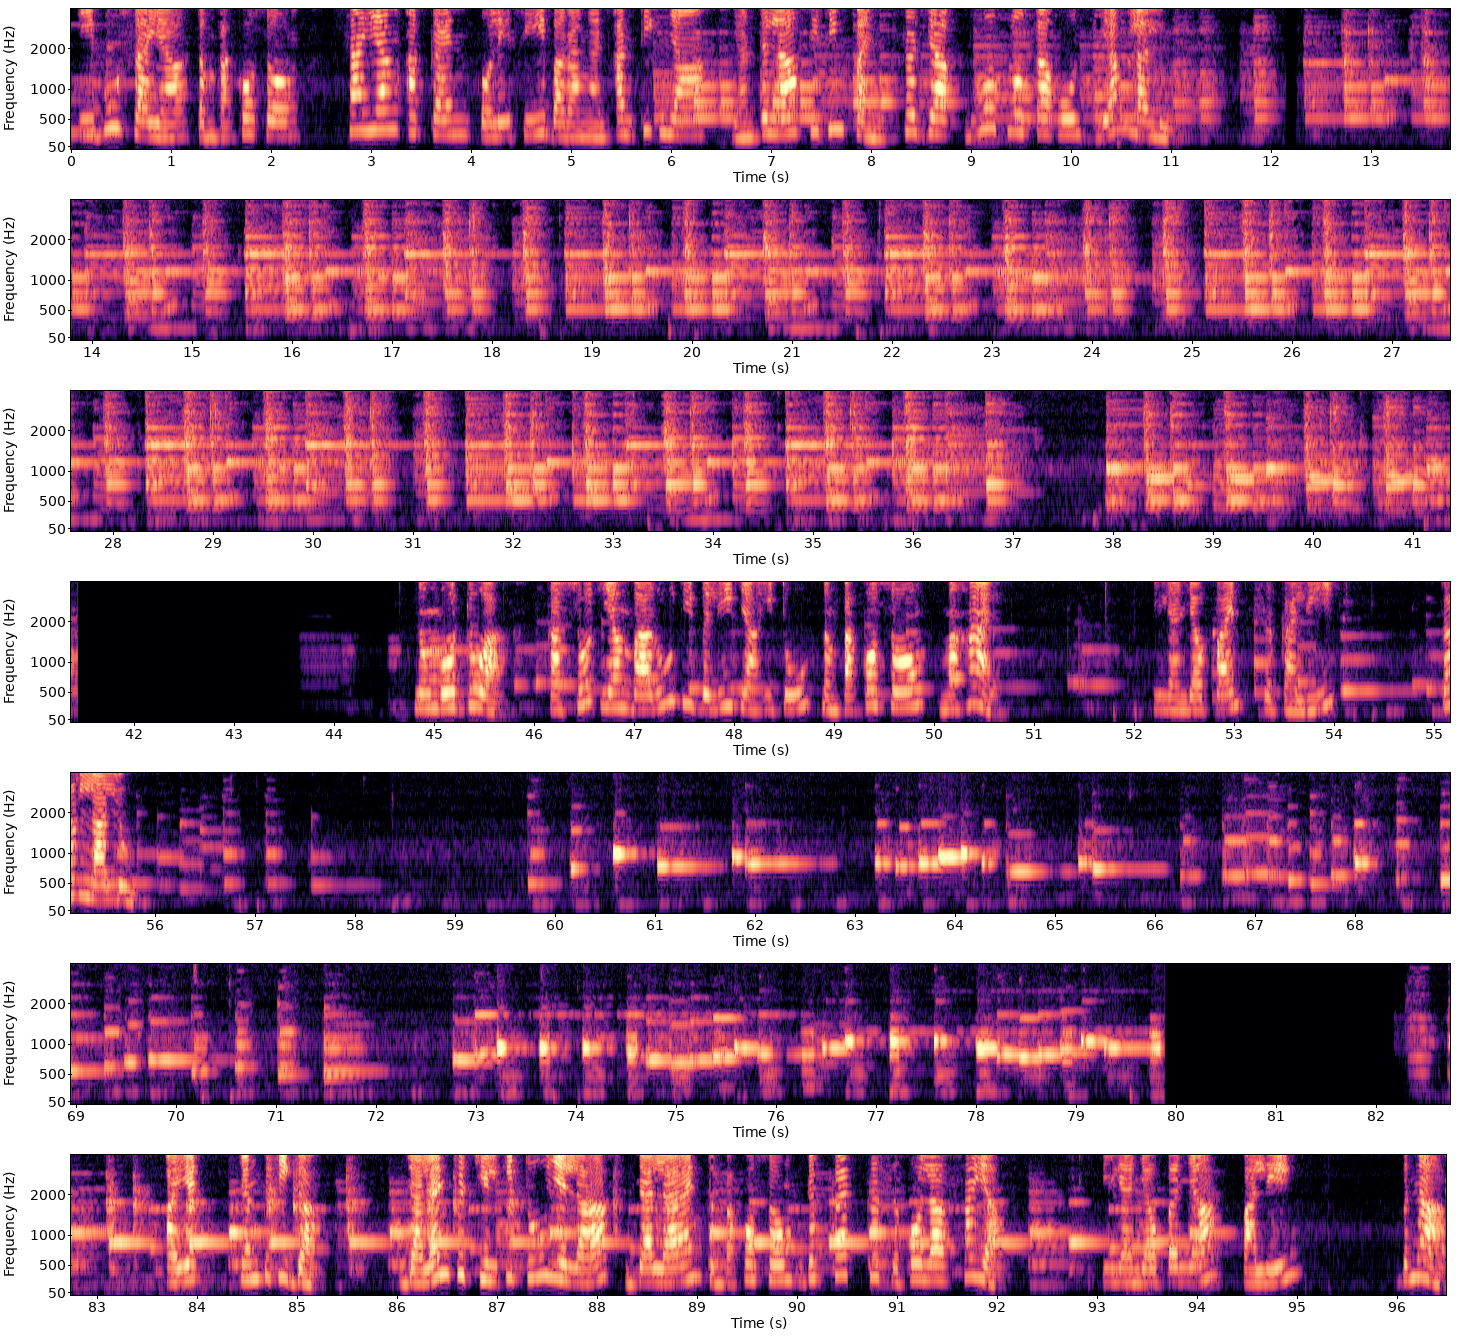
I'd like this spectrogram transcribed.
ibu saya tempat kosong sayang akan koleksi barangan antiknya yang telah disimpan sejak 20 tahun yang lalu. Nombor dua, kasut yang baru dibelinya itu tempat kosong mahal. Pilihan jawapan sekali, terlalu. Yang ketiga. Jalan kecil itu ialah jalan tempat kosong dekat ke sekolah saya. Pilihan jawapannya paling benar.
